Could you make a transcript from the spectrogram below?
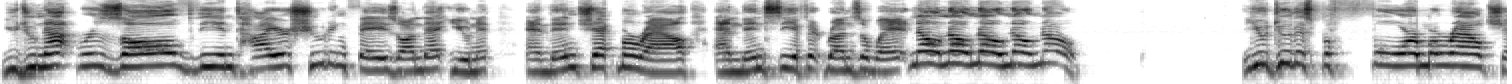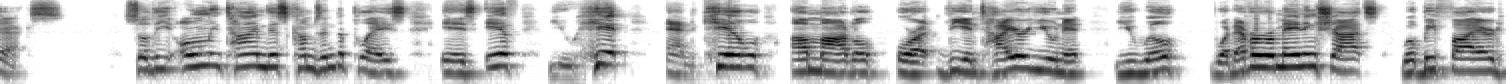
You do not resolve the entire shooting phase on that unit and then check morale and then see if it runs away. No, no, no, no, no. You do this before morale checks. So the only time this comes into place is if you hit and kill a model or the entire unit, you will whatever remaining shots will be fired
